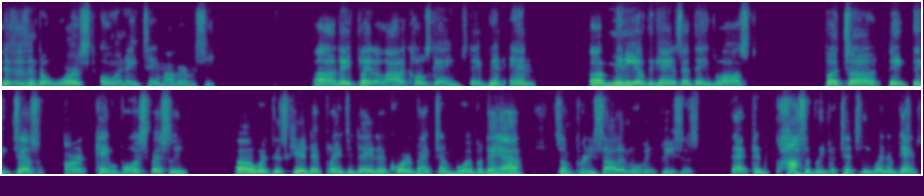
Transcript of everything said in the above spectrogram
this isn't the worst 0 and 8 team I've ever seen. Uh, they've played a lot of close games. They've been in uh, many of the games that they've lost, but uh, they they just aren't capable, especially uh, with this kid that played today, the quarterback Tim Boyle. But they have some pretty solid moving pieces that can possibly potentially win them games,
